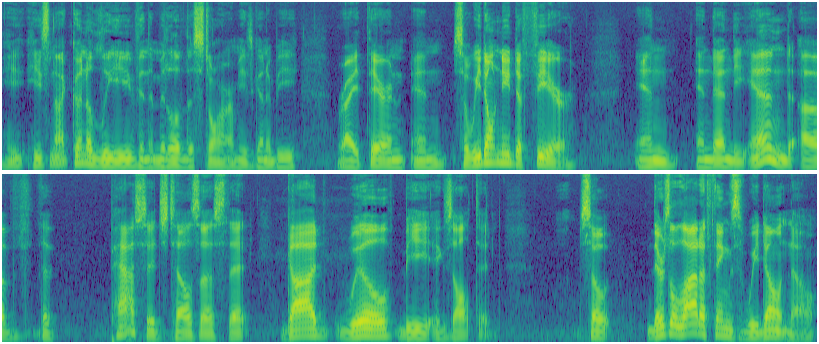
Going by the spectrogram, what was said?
He, he's not going to leave in the middle of the storm. He's going to be right there, and and so we don't need to fear. And and then the end of the passage tells us that God will be exalted. So there's a lot of things we don't know.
